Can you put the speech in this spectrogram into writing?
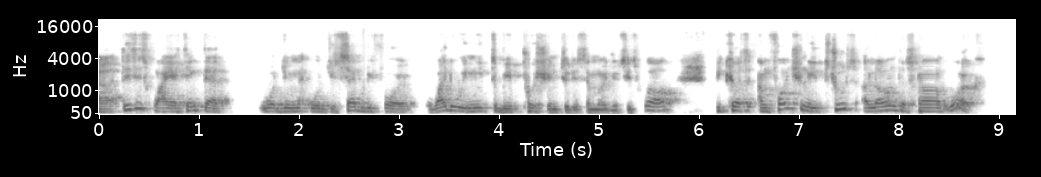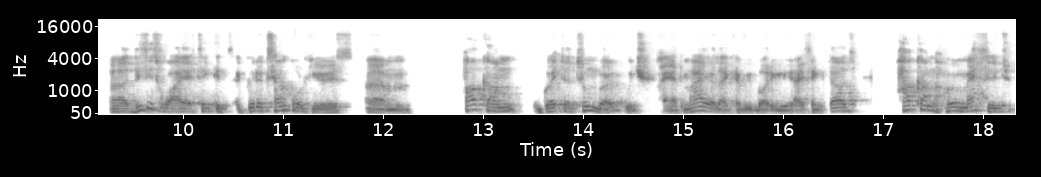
Uh, this is why I think that what you what you said before. Why do we need to be pushed into these emergencies? Well, because unfortunately, truth alone does not work. Uh, this is why I think it's a good example here is um, how come Greta Thunberg, which I admire, like everybody I think does, how come her message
